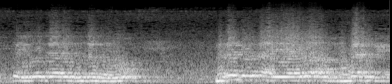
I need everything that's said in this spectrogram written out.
இப்ப இருபத்தாயிரம் கொடுத்துருக்கணும். பிறகு வந்து ஐயாயிரம் ரூபாய் மகனுக்கு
